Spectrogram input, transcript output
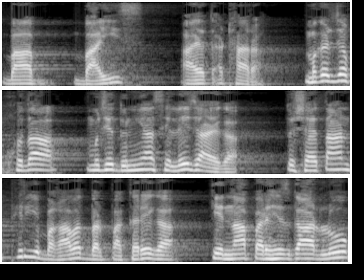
باب بائیس، آیت اٹھارہ۔ مگر جب خدا مجھے دنیا سے لے جائے گا، تو شیطان پھر یہ بغاوت برپا کرے گا کہ ناپرہیزگار لوگ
